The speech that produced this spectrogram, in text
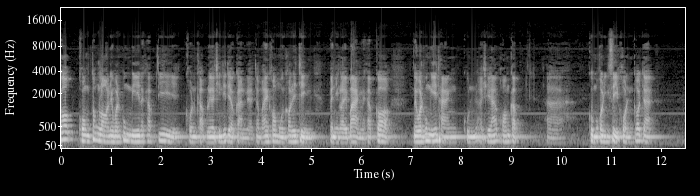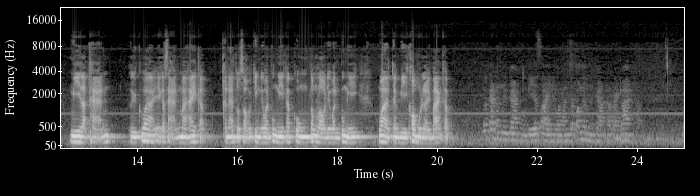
ก็คงต้องรอในวันพรุ่งนี้นะครับ ที่คนขับเรือชิ้นที่เดียวกันเนี่ยจะมาให้ข้อมูลข้อเท็จจริงเป็นอย่างไรบ้างนะครับ ก็ในวันพรุ่งนี้ทางคุณอาชญะพร้อมกับอ่า กลุ่มบุคคลอีกสี่คนก็จะมีหลักฐานหรือว่าเอกสารมาให้กับคณะตรวจสอบข้อเท็จจริงในวันพรุ่งนี้ครับคงต้องรอในวันพรุ่งนี้ว่าจะมีข้อมูลอะไรบ้างครับ แล้วการดำเนินการของ DSI ในวันนั้นจะต้องดำเนินการอะไรบ้างครับ ใน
